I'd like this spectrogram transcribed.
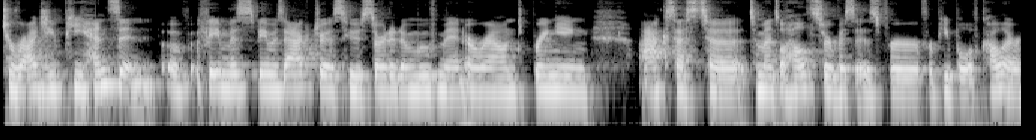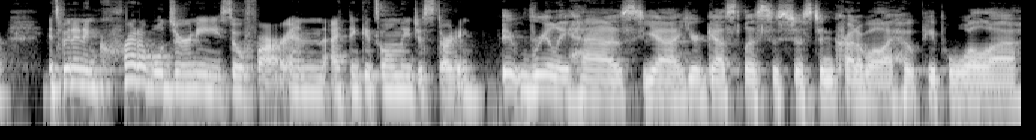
Taraji P. Henson, a famous, famous actress who started a movement around bringing access to, to mental health services for, for people of color. It's been an incredible journey so far, and I think it's only just starting. It really has. Yeah, your guest list is just incredible. I hope people will uh,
